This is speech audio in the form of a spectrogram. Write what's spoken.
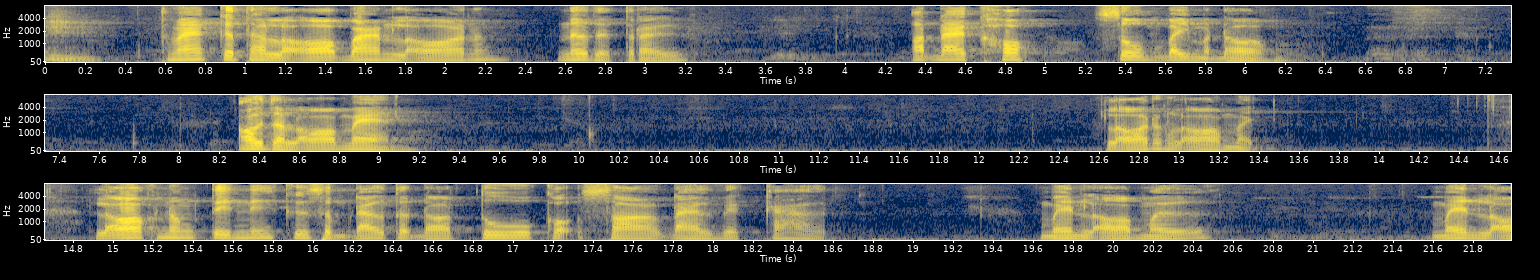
អាត្មាគិតថាល្អបានល្អហ្នឹងនៅតែត្រូវអត់ដែលខុសសូម3ម្ដងឲ្យតែល្អមែនល្អនឹងល្អមិន ល្អក្នុងទីនេះគឺសំដៅទៅដល់តួកុសលដែលវាកើតមិនល្អមើលមិនល្អ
